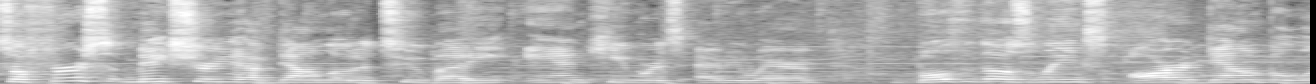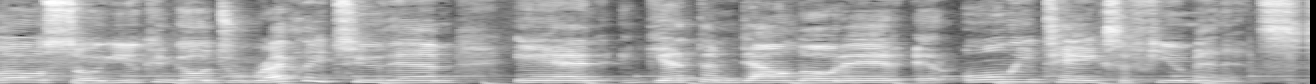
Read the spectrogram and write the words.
So first, make sure you have downloaded TubeBuddy and Keywords Everywhere. Both of those links are down below, so you can go directly to them and get them downloaded. It only takes a few minutes.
